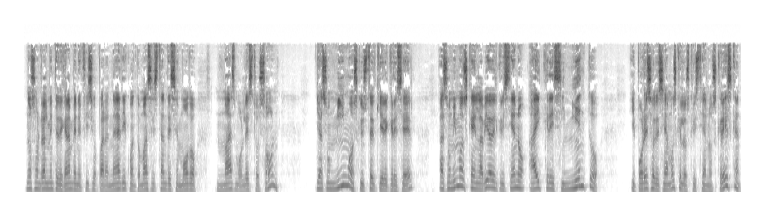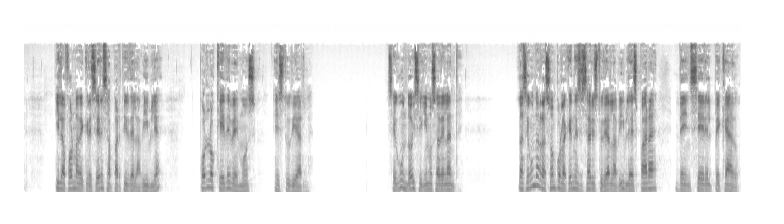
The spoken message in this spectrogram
No son realmente de gran beneficio para nadie. Cuanto más están de ese modo, más molestos son. Y asumimos que usted quiere crecer. Asumimos que en la vida del cristiano hay crecimiento. Y por eso deseamos que los cristianos crezcan. Y la forma de crecer es a partir de la Biblia, por lo que debemos estudiarla. Segundo, y seguimos adelante. La segunda razón por la que es necesario estudiar la Biblia es para vencer el pecado.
